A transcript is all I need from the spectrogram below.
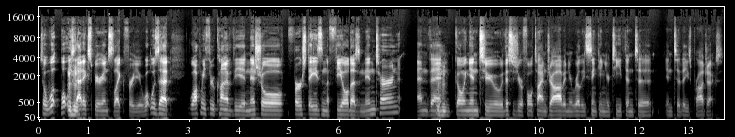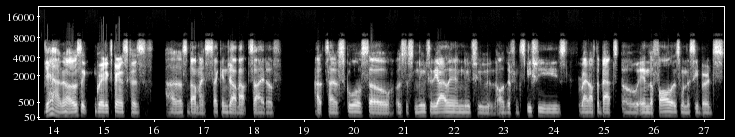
So what what was mm-hmm. that experience like for you? What was that? Walk me through kind of the initial first days in the field as an intern, and then mm-hmm. going into this is your full time job, and you're really sinking your teeth into into these projects. Yeah, no, it was a great experience because uh, that was about my second job outside of outside of school. So I was just new to the island, new to all different species right off the bat. So in the fall is when the seabirds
